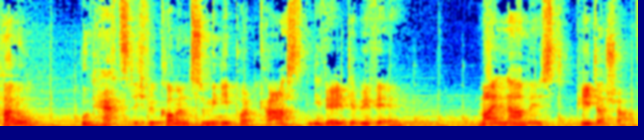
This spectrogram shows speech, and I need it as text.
Hallo und herzlich willkommen zum Mini-Podcast in die Welt der BWL. Mein Name ist Peter Scharf.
